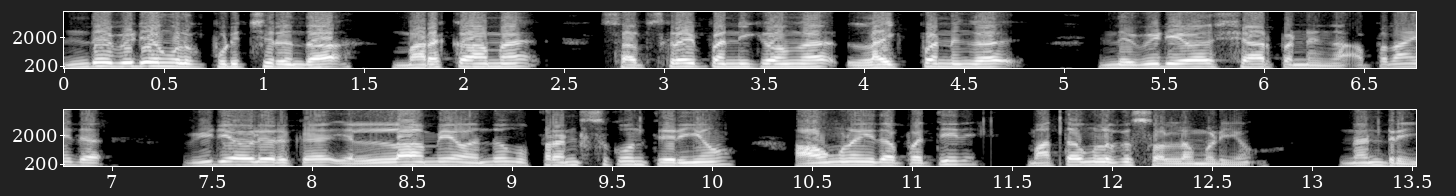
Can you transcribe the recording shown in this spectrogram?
இந்த வீடியோ உங்களுக்கு பிடிச்சிருந்தா மறக்காம சப்ஸ்கிரைப் பண்ணிக்கோங்க லைக் பண்ணுங்க இந்த வீடியோவை ஷேர் பண்ணுங்க. அப்போதான் இதை வீடியோவில் இருக்க எல்லாமே வந்து உங்கள் ஃப்ரெண்ட்ஸுக்கும் தெரியும். அவங்களும் இதை பற்றி மற்றவங்களுக்கு சொல்ல முடியும். நன்றி.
